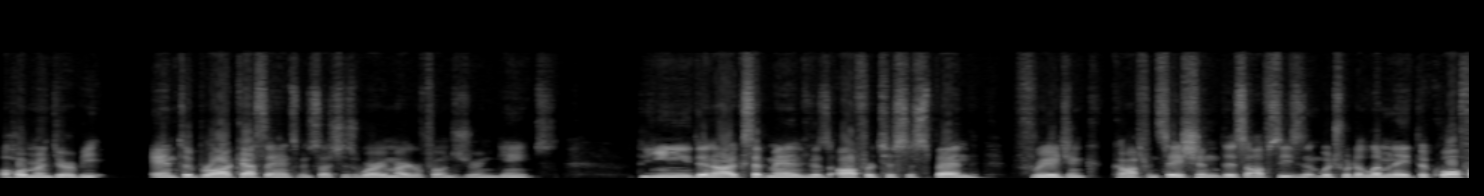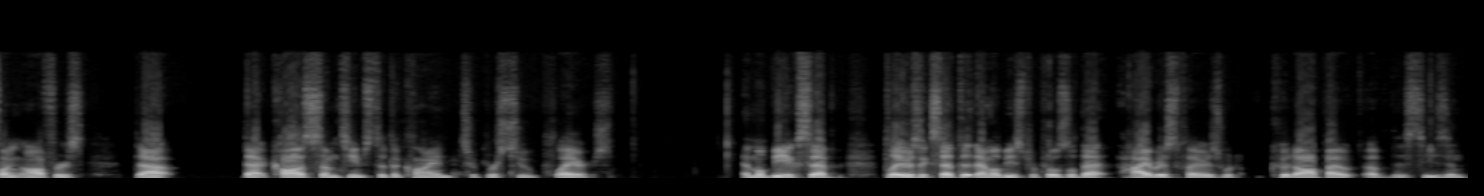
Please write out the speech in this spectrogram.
a home run derby and to broadcast enhancements such as wearing microphones during games. The union did not accept management's offer to suspend free agent compensation this offseason, which would eliminate the qualifying offers that that caused some teams to decline to pursue players. MLB accept players accepted MLB's proposal that high risk players would could opt out of the season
